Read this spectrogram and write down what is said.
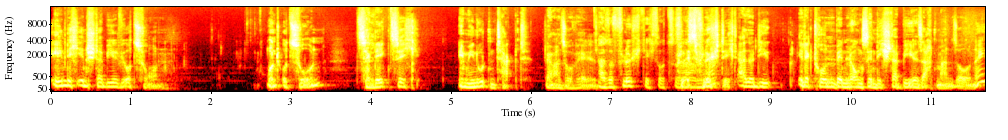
ähnlich instabil wie Ozon. Und Ozon zerlegt sich im Minutentakt, wenn man so will. Also flüchtig sozusagen. Ist ne? flüchtig. Also die Elektronenbindungen sind nicht stabil, sagt man so. Ne?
